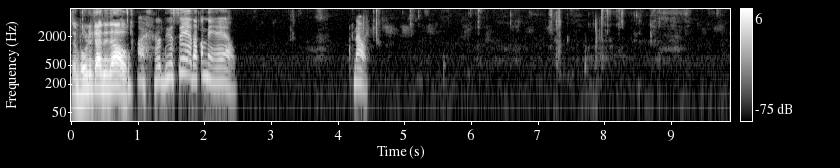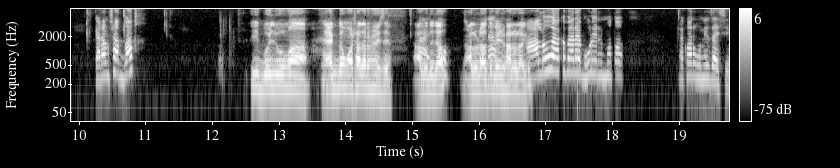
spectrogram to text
তো ভুড়িটা দিয়ে দাও। আহ, দিয়েছে দেখো নাও। নাও। কেরম স্বাদ বাপ কি বলব মা একদম অসাধারণ হয়েছে। আলু দিয়ে দাও আলুটাও তো বেশ ভালো লাগে। আলু একেবারে ভুড়ির মতো। একবার উনি যাইছে।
